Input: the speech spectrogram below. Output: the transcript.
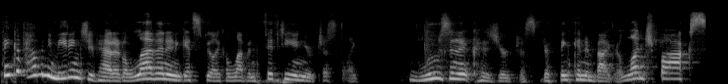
think of how many meetings you've had at 11 and it gets to be like 11:50 and you're just like losing it cuz you're just you're thinking about your lunchbox.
